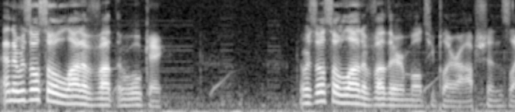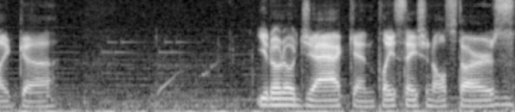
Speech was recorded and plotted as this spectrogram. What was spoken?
And there was also a lot of other... Okay. There was also a lot of other multiplayer options, like, uh... You Don't Know Jack and PlayStation All-Stars.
